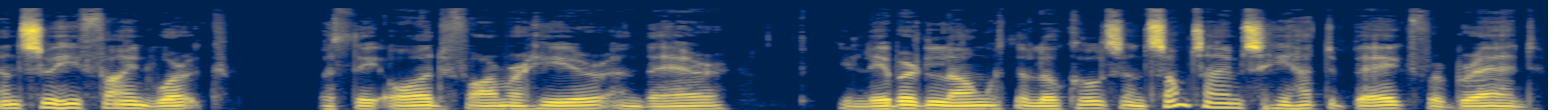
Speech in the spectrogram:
and so he found work with the odd farmer here and there. He laboured along with the locals, and sometimes he had to beg for bread.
